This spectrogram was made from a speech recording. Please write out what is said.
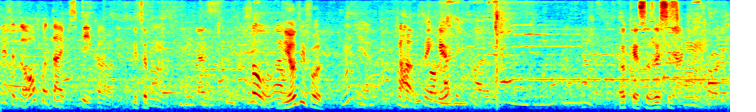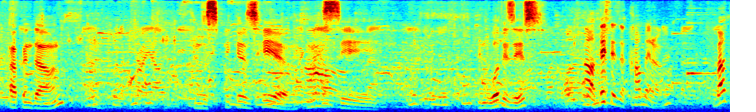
This is an open type speaker. It's a So uh, beautiful. ah, thank you. Okay, so this is up and down, and the speaker is here. Let's see. And what is this? Ah, this is a camera, but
